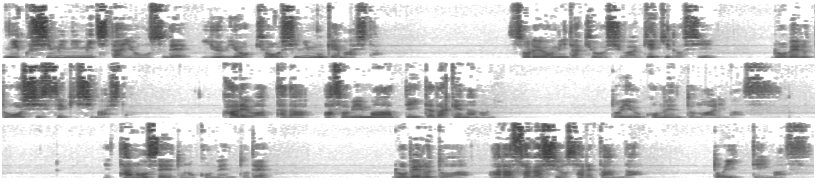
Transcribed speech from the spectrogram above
憎しみに満ちた様子で指を教師に向けました。それを見た教師は激怒し、ロベルトを叱責しました。彼はただ遊び回っていただけなのに。というコメントもあります。他の生徒のコメントで、ロベルトは荒探しをされたんだ、と言っています。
